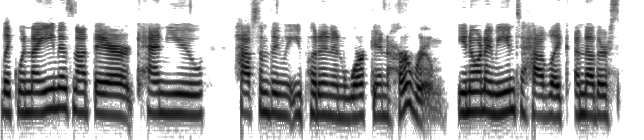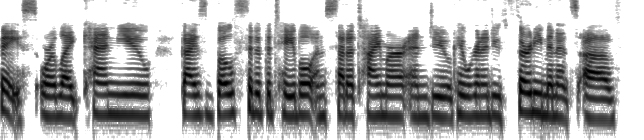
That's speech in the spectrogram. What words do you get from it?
Like, when Naima is not there, can you have something that you put in and work in her room. You know what I mean? To have like another space or like, can you guys both sit at the table and set a timer and do, okay, we're going to do 30 minutes of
